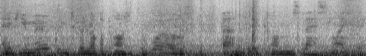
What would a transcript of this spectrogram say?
And if you move them to another part of the world, that becomes less likely.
